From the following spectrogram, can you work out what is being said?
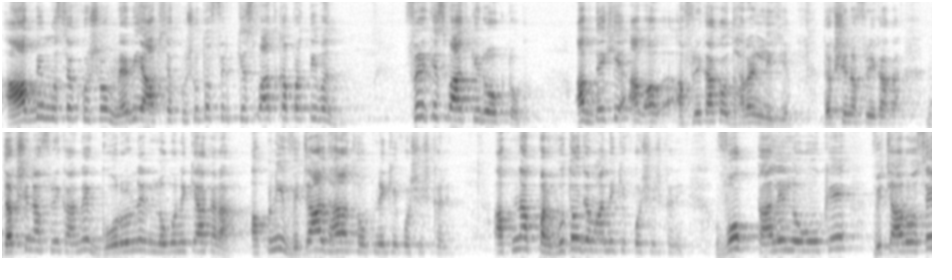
आप भी मुझसे खुश हो, मैं भी आपसे खुश हूँ तो फिर किस बात का प्रतिबंध? फिर किस बात की रोक टोक अब देखिए, अब अफ्रीका का उदाहरण लीजिए, दक्षिण अफ्रीका का। दक्षिण अफ्रीका ने गोरों ने, लोगों ने क्या करा? अपनी विचारधारा थोपने की कोशिश करी, अपना प्रभुत्व जमाने की कोशिश करी। वो काले लोगों के विचारों से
